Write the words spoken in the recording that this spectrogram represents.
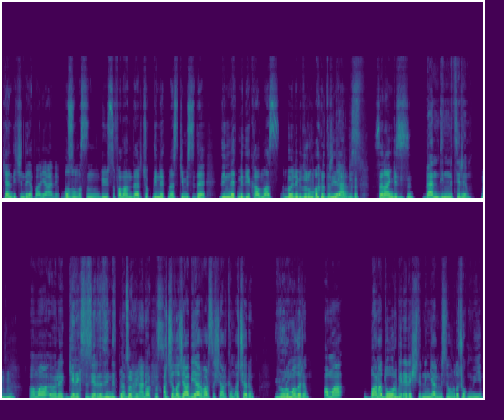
kendi içinde yapar yani bozulmasın büyüsü falan der çok dinletmez. Kimisi de dinletmediği kalmaz. Böyle bir durum vardır ya. Yani biz Sen hangisisin? ben dinletirim Hı hı. ama öyle gereksiz yere de dinletmem. E, tabii yani. Hani haklısın. açılacağı bir yer varsa şarkının açarım, yorum alırım ama bana doğru bir eleştirinin gelmesi burada çok mühim.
